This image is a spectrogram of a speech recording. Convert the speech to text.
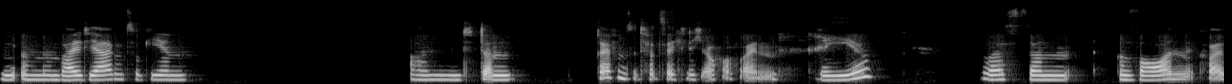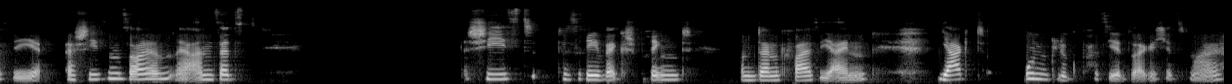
um im Wald jagen zu gehen. Und dann treffen sie tatsächlich auch auf einen Reh, was dann Vaughn quasi erschießen soll. Er ansetzt, schießt, das Reh wegspringt und dann quasi ein Jagdunglück passiert, sage ich jetzt mal.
